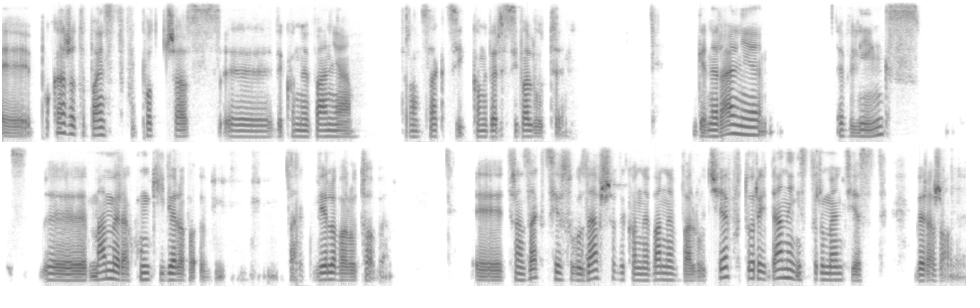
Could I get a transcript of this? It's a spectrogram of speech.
Y, pokażę to Państwu podczas y, wykonywania transakcji konwersji waluty. Generalnie w Links y, mamy rachunki tak, wielowalutowe. Y, Transakcje są zawsze wykonywane w walucie, w której dany instrument jest wyrażony.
